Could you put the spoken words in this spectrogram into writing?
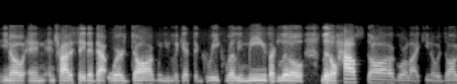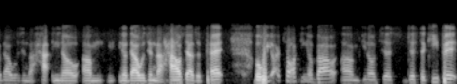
you know, and and try to say that that word dog, when you look at the Greek, really means like little little house dog, or like you know, a dog that was in the you know, um, you know, that was in the house as a pet. But we are talking about, um, you know, just just to keep it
